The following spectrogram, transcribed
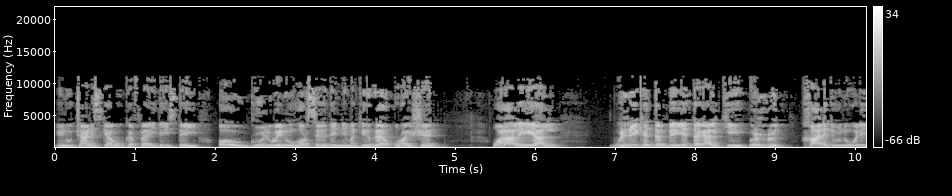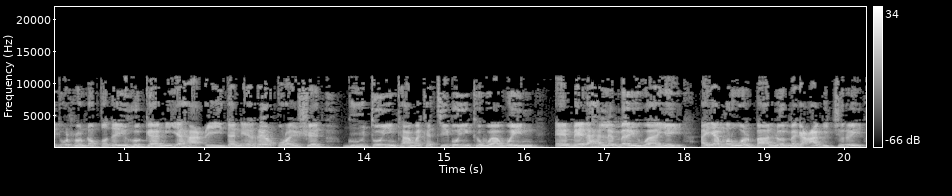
inuu jaaniska uu ka faa'iidaystay oo uu guul weyn u horseeday nimankii reer quraysheed. Walaalayaal wixii ka dambeeyey dagaalkii uxud khaalid ibnu waliid wuxuu noqday hogaamiyaha ciidan ee reer quraysheed. Guutooyinka ama katiibooyinka waaweyn ee meelaha la mari waayey ayaa mar walba loo magacaabi jiray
